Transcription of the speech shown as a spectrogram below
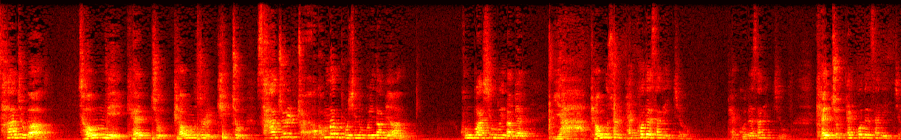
사주가 정미, 개축, 병술, 기축 사주를 조금만 보시는 분이라면 공부하신 분이라면 이야 병술 백호대산 있죠. 백호대산 있죠. 개축 백호대산 있죠.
